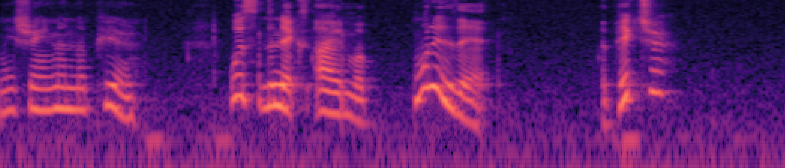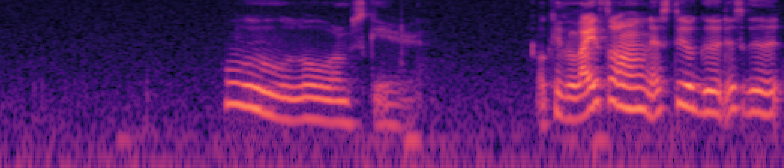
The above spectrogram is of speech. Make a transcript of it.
Make sure ain't nothing up here. What's the next item up? What is that? A picture? Ooh, Lord, I'm scared. Okay, the light's on. That's still good. That's good.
